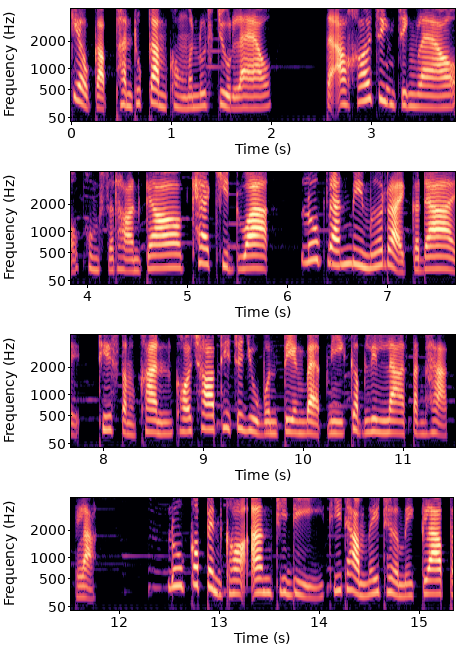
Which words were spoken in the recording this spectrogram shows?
เกี่ยวกับพันธุกรรมของมนุษย์อยู่แล้ว แต่เอาเข้าจริง ๆ แล้ว พงศธรก็แค่คิดว่า ลูกนั้นมีเมื่อไหร่ก็ได้ ที่สำคัญเขาชอบที่จะอยู่บนเตียงแบบนี้กับลินลาต่างหากละ่ะ ลูกก็เป็นข้ออ้างที่ดีที่ทำให้เธอไม่กล้าป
